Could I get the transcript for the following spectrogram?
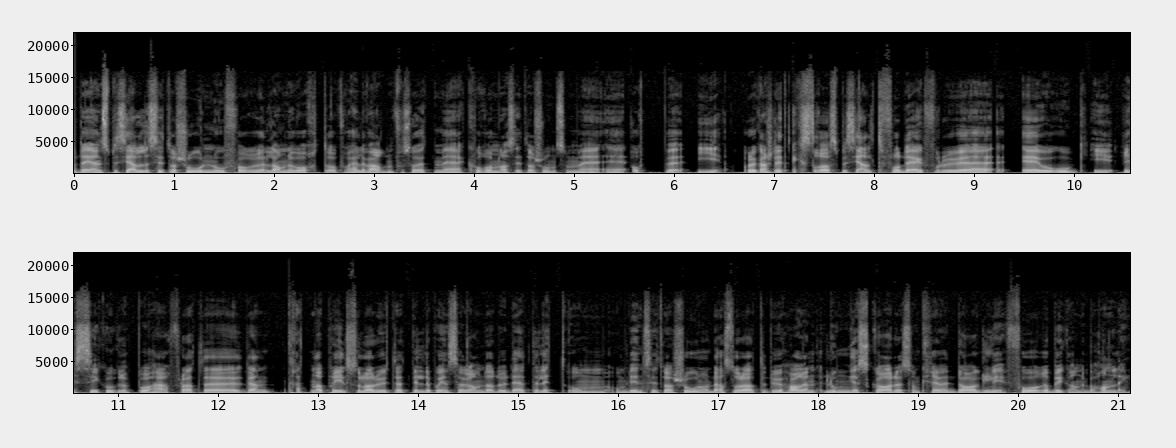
Og Det er en spesiell situasjon nå for landet vårt og for hele verden for så vidt, med koronasituasjonen som vi er oppe i. Og det er kanskje litt ekstra spesielt for deg, for du er, jo òg i risikogruppa her. For at eh, den 13. april så la du ut et bilde på Instagram der du delte litt om, om din situasjon, og der står det at du har en lungeskade som krever daglig forebyggende behandling.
